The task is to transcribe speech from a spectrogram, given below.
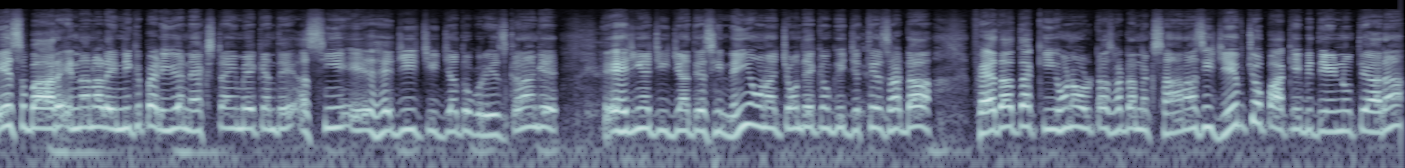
ਇਸ ਵਾਰ ਇਹਨਾਂ ਨਾਲ ਇੰਨੀ ਕੁ ਭੈੜੀ ਹੋਈ ਨੈਕਸਟ ਟਾਈਮ ਇਹ ਕਹਿੰਦੇ ਅਸੀਂ ਇਹੋ ਜੀ ਚੀਜ਼ਾਂ ਤੋਂ ਗੁਰੇਜ਼ ਕਰਾਂਗੇ, ਇਹੋ ਜੀਆਂ ਚੀਜ਼ਾਂ ਤੇ ਅਸੀਂ ਨਹੀਂ ਆਉਣਾ ਚਾਹੁੰਦੇ, ਕਿਉਂਕਿ ਜਿੱਥੇ ਸਾਡਾ ਫਾਇਦਾ ਤਾਂ ਕੀ ਹੋਣਾ, ਉਲਟਾ ਸਾਡਾ ਨੁਕਸਾਨ ਆ, ਅਸੀਂ ਜੇਬ ਚੋਂ ਪਾ ਕੇ ਵੀ ਦੇਣ ਨੂੰ ਤਿਆਰ ਆ।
